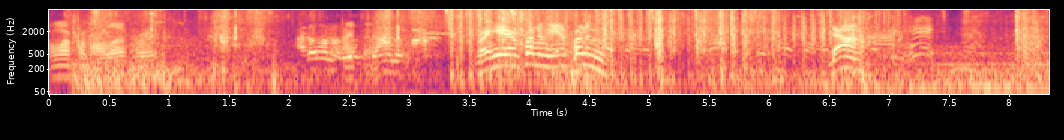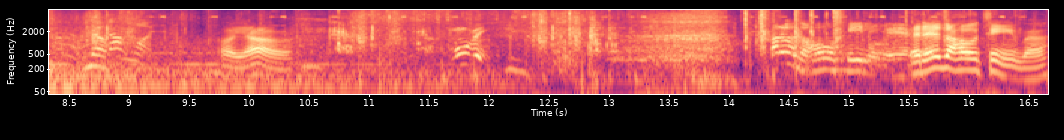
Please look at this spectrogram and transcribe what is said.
One from my left, right? I don't wanna look down. the- Right here in front of me, in front of me. Down. No. Oh, y'all. Moving. I thought it was a whole team over here. It is a whole team, bro.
